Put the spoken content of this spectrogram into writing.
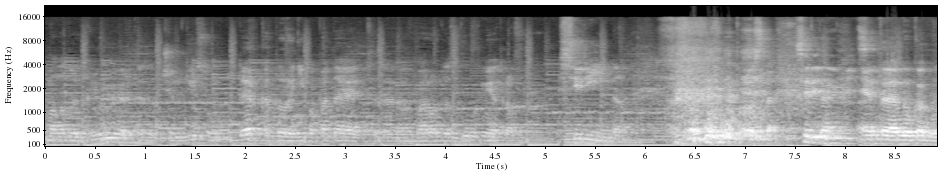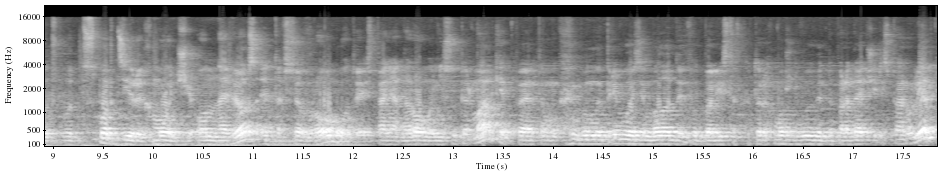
молодой Клювер, этот Чингис Ундер, который не попадает э, в ворота с двух метров серийно. Просто это, ну, как вот, вот спортдир их Мончи, он навез это все в Рому, то есть, понятно, Рома не супермаркет, поэтому как бы мы привозим молодых футболистов, которых можно выгодно продать через пару лет,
